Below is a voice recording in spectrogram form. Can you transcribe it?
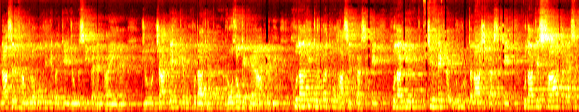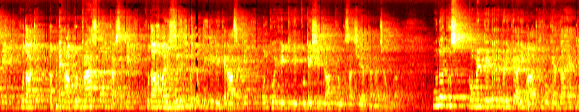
ना सिर्फ़ हम लोगों के लिए, बल्कि जो मसीह बहन भाई हैं, जो चाहते हैं कि वो खुदा की रोज़ों के क़्याम में भी, खुदा की कुर्बत को हासिल कर सके, खुदा के चेहरे का नूर तलाश कर सके, खुदा के साथ रह सके, खुदा के अपने आप को ट्रांसफॉर्म कर सके, खुदा हमारी ज़िंदगी में तब्दीली लेकर आ सके, उनको एक ये कोटेशन जो आप लोगों के साथ शेयर करना चाहूँगा। उन्होंने उस कमेंटेटर ने बड़ी प्यारी बात की। वो कहता है कि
